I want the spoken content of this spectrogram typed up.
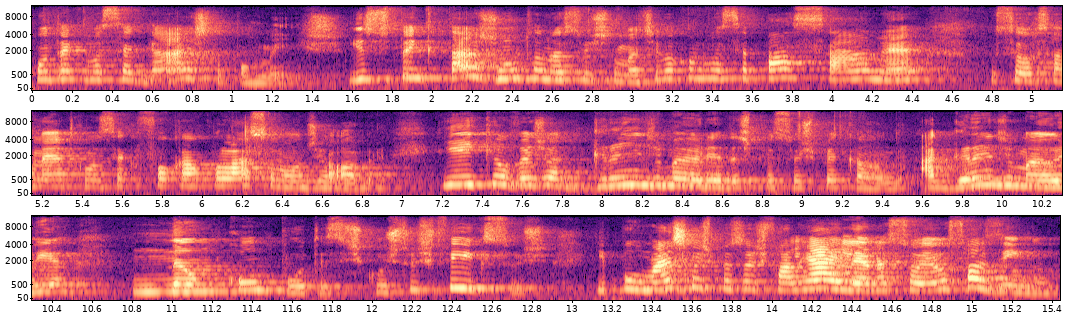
Quanto é que você gasta por mês? Isso tem que estar junto na sua estimativa quando você passar, né, o seu orçamento, quando você for calcular a sua mão de obra. E aí que eu vejo a grande maioria das pessoas pecando. A grande maioria não computa esses custos fixos. E por mais que as pessoas falem, ah, Helena, sou eu sozinho.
